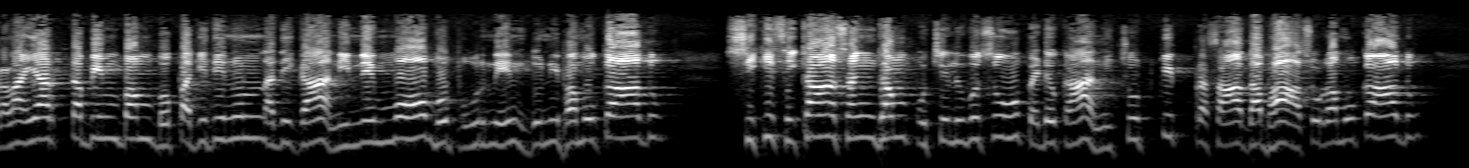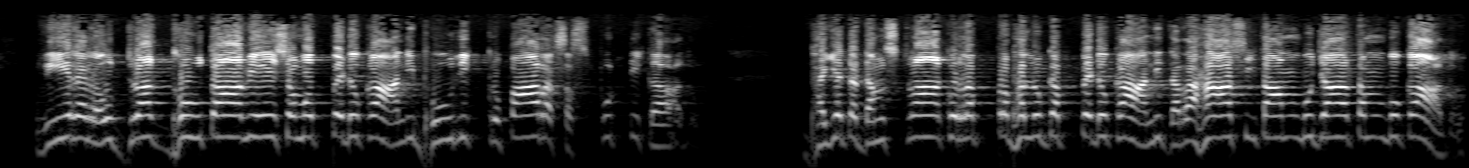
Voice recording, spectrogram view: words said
ప్రళయార్క బింబంబు పగిదినున్నదిగా నిన్నెమ్మోము పూర్ణేందు నిభము కాదు. సికి శిఖా సంఘం పుచిలువు సూపెడు కాని చుట్కి ప్రసాద భాసురము కాదు. వీర రౌద్రాద్ధౌతావేశమొప్పెడు కాని భూరి కృపారస స్ఫూర్తి కాదు. భయత దంస్ట్రాకుర ప్రభలు గప్పెడు కాని దరహాసితాంబుజాతంబు కాదు.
